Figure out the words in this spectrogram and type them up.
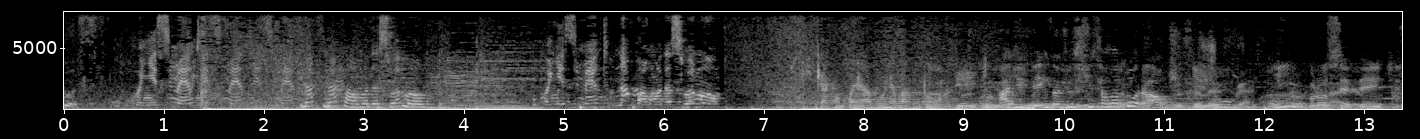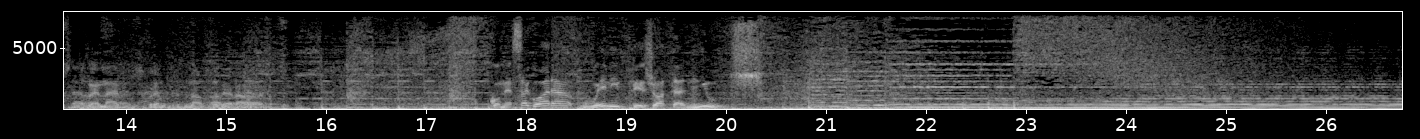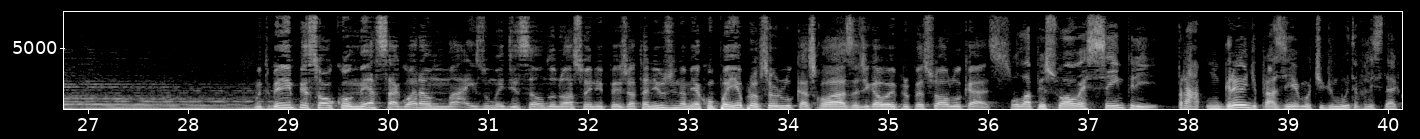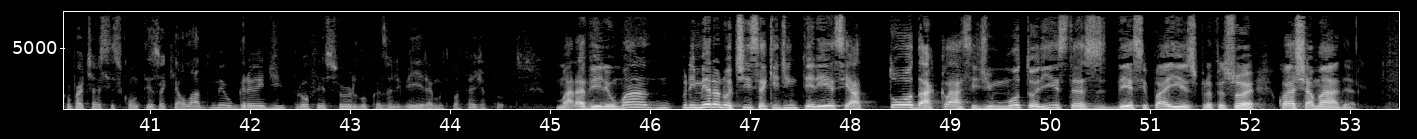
Plus. Conhecimento, conhecimento, conhecimento. Na, na palma da sua mão. O conhecimento na palma da sua mão. Que acompanhava o relator. Advém da justiça laboral. Julga improcedentes do plenário do Supremo Tribunal Federal. Começa agora o NPJ News. Muito bem, pessoal, começa agora mais uma edição do nosso NPJ News e na minha companhia o professor Lucas Rosa. Diga oi para o pessoal, Lucas. Olá, pessoal, é sempre pra, um grande prazer, motivo de muita felicidade compartilhar esses contextos aqui ao lado do meu grande professor Lucas Oliveira. Muito boa tarde a todos. Maravilha, uma primeira notícia aqui de interesse a toda a classe de motoristas desse país. Professor, qual é a chamada?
